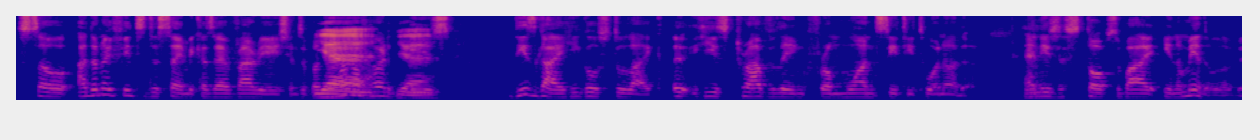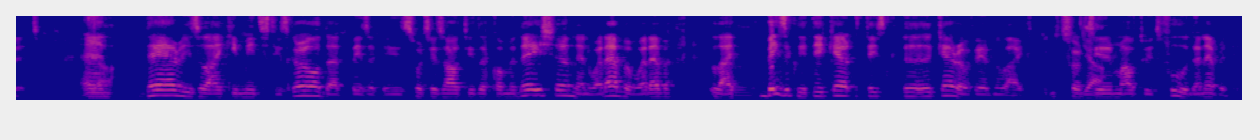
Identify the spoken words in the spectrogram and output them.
so? I don't know if it's the same because there are variations, but the one I've heard yeah. is this guy. He goes to like uh, he's traveling from one city to another, and he just stops by in the middle of it, and Yeah. There is like he meets this girl that basically sorts out his accommodation and whatever, whatever. Like Mm. basically take care takes uh, care of him, like sorts Yeah. him out with food and everything.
